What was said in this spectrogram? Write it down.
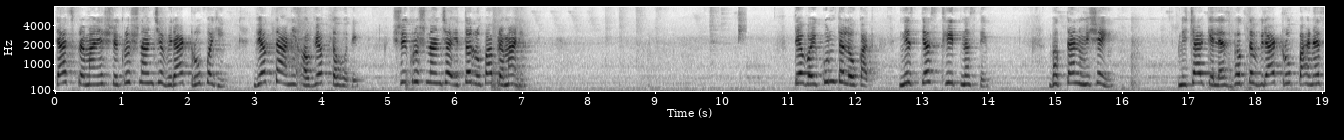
त्याचप्रमाणे श्रीकृष्णांचे विराट रूपही व्यक्त आणि अव्यक्त होते. श्रीकृष्णांच्या इतर रूपाप्रमाणे ते वैकुंठ लोकात नित्यस्थित नसते. भक्तांविषयी विचार केल्यास भक्त विराट रूप पाहण्यास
